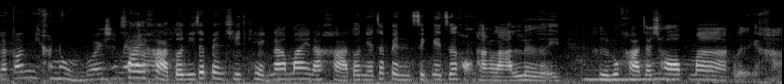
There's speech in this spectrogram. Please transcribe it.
แล้วก็มีขนมด้วยใช่ไหม ใช่ค่ะ ตัวนี้จะเป็นชีสเค้กหน้าไหม้นะคะ ตัวนี้จะเป็นซิกเนเจอร์ของทางร้านเลย คือลูกค้าจะชอบมากเลยค่ะ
